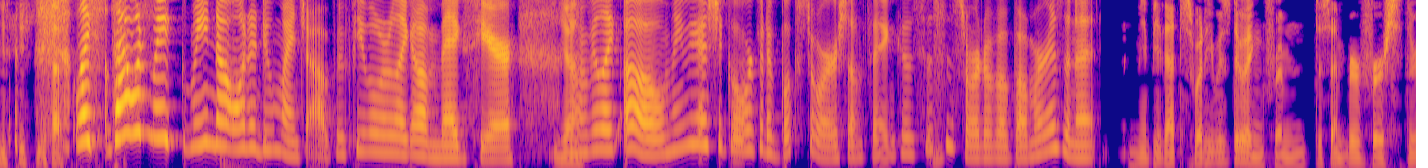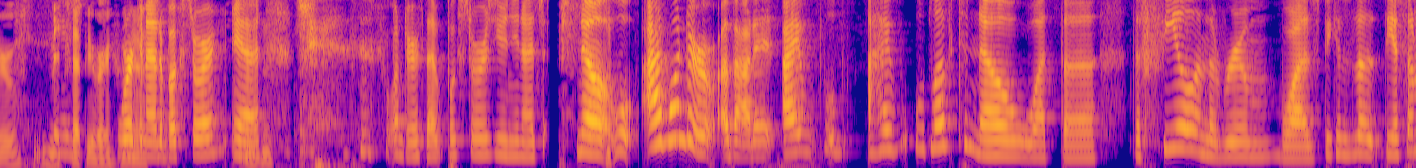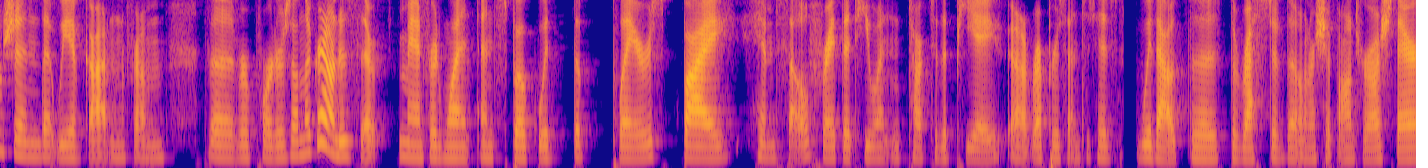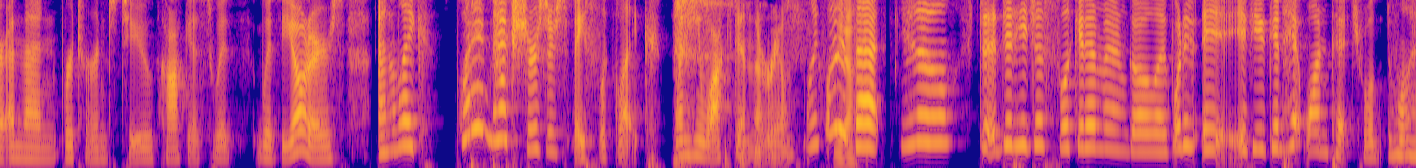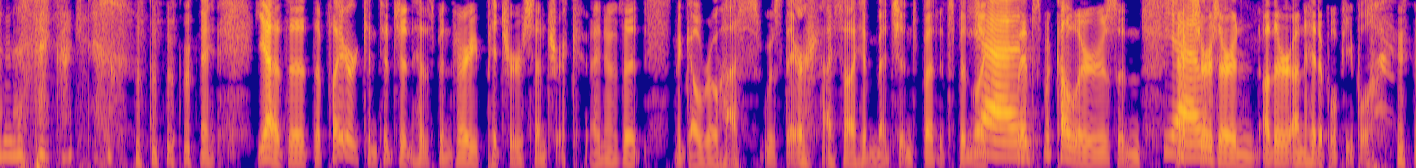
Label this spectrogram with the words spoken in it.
yeah. Like that would make me not want to do my job if people were like, "Oh, Meg's here." Yeah, I'd be like, "Oh, maybe I should go work at a bookstore or something," because this is sort of a bummer, isn't it? Maybe that's what he was doing from December first through mid February. Working at a bookstore, yeah. Mm-hmm. wonder if that bookstore is unionized. No, well, I wonder about it. I will. I would love to know what the the feel in the room was because the the assumption that we have gotten from the reporters on the ground is that Manfred went and spoke with the players by himself, right? That he went and talked to the PA uh, representatives without the the rest of the ownership entourage there, and then returned to caucus with with the owners. And like, what did Max Scherzer's face look like when he walked in the room? Like, what yeah. did that? You know, D- did he just look at him and go like, "What if if you can hit one pitch, we'll we'll end this thing right now." right. Yeah. The the player contingent has been very pitcher centric. I know that Miguel Rojas was there. I saw him mentioned, but it's been yeah. like Lance McCullers and yeah. Max Scherzer and other unhittable people.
